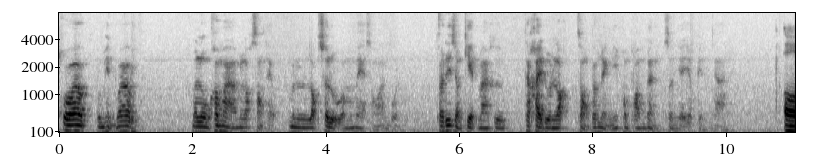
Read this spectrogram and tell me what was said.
เพราะว่าผมเห็นว่า มันลงเข้ามามันล็อกสองแถว มันล็อกฉลุกับแม่สองอันบน เท่าที่สังเกตมาคือ ถ้าใครโดนล็อกสองตำแหน่งนี้พร้อม ๆ กัน ส่วนใหญ่จะเปลี่ยนงาน อ๋อ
